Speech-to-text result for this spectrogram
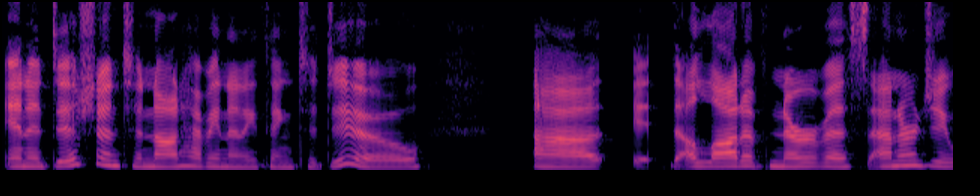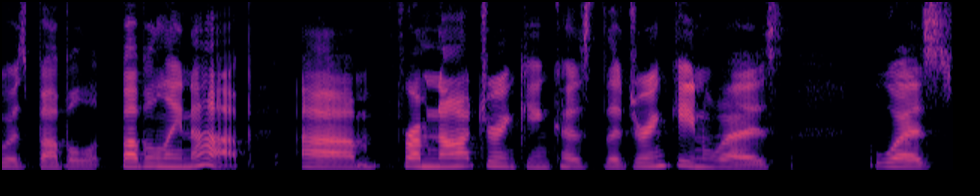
in addition to not having anything to do, uh, it, a lot of nervous energy was bubble bubbling up um, from not drinking because the drinking was was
